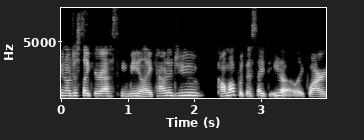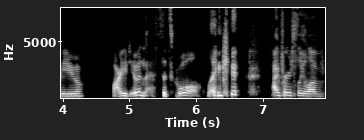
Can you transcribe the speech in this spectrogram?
you know, just like you're asking me, like, how did you come up with this idea? Like, why are you why are you doing this? It's cool. Like I personally love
